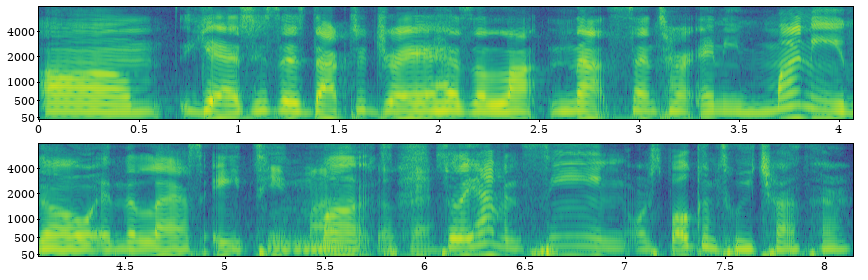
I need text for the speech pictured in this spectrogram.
Um, yes, he says Dr. Dre has a lot not sent her any money though in the last 18 months, months. okay. So they haven't seen or spoken to each other.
